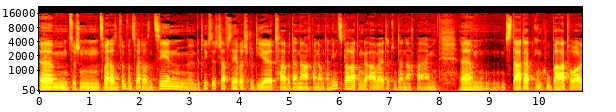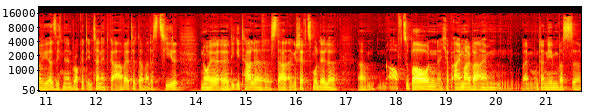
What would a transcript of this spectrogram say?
ähm, zwischen 2005 und 2010 äh, Betriebswirtschaftslehre studiert, habe danach bei einer Unternehmensberatung gearbeitet und danach bei einem ähm, Startup-Inkubator, wie er sich nennt, Rocket Internet gearbeitet. Da war das Ziel, neue äh, digitale Star Geschäftsmodelle ähm, aufzubauen. Ich habe einmal bei einem, beim Unternehmen, was äh,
